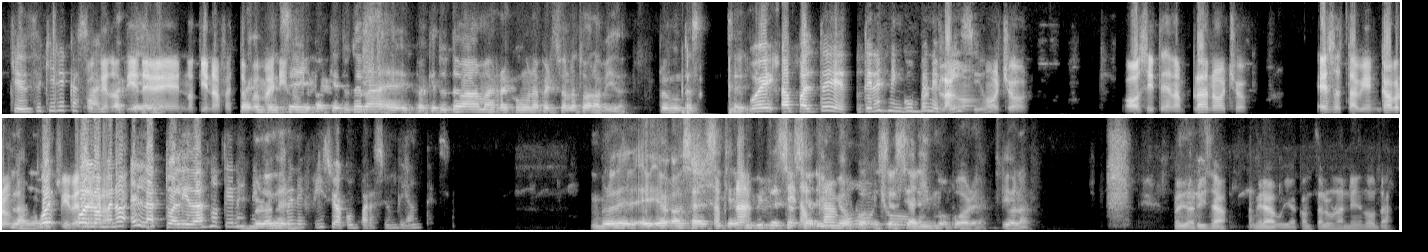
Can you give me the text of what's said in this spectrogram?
¿Quién se quiere casar? Porque no ¿Para qué? tiene, no tiene afecto Pa- En femenino. serio, ¿para qué tú te vas, eh, para qué tú te vas a amarrar con una persona toda la vida? Pregunta seria. Güey, aparte, no tienes ningún Plan beneficio. 8. O si te dan plan 8. Eso está bien, cabrón. Plan Güey, por lo menos en la actualidad no tienes ningún Brother. beneficio a comparación de antes. Brother, eh, eh, o sea, si quieres plan- vivir de socialismo, plan socialismo por viola. Me dio risa. Mira, voy a contarle una anécdota.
